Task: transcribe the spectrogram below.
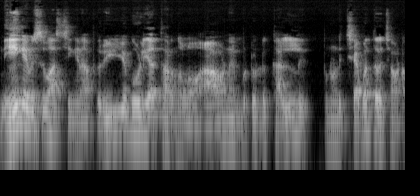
நீங்கள் விசுவாசிச்சிங்கன்னா பெரிய கோழியாக இருந்தாலும் அவனை விட்டு கல் இன்னொன்று செபத்தை வச்சு அவனை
